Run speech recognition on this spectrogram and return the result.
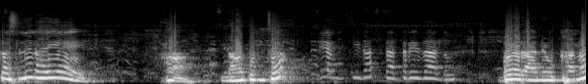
कसली घाई आहे? हा नाव तुमचं? दत्तात्रय जाधव. बर आणि उखाना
